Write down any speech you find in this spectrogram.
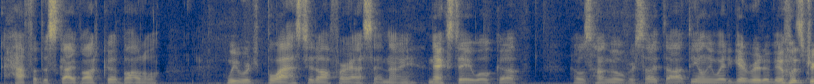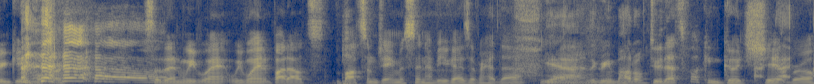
half of the Skyy vodka bottle. We were blasted off our ass that night. Next day, woke up. I was hungover, so I thought the only way to get rid of it was drinking more. so then we went. We went bought out bought some Jameson. Have you guys ever had that? Yeah, the green bottle. Dude, that's fucking good shit, I, bro.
